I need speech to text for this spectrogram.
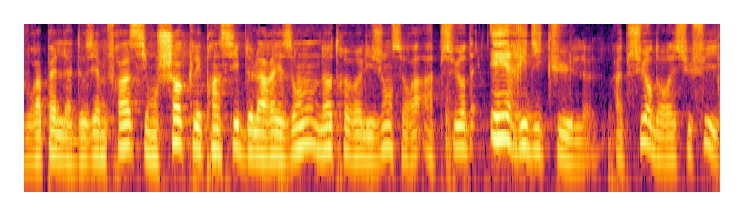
Je vous rappelle la deuxième phrase, si on choque les principes de la raison, notre religion sera absurde et ridicule. Absurde aurait suffi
